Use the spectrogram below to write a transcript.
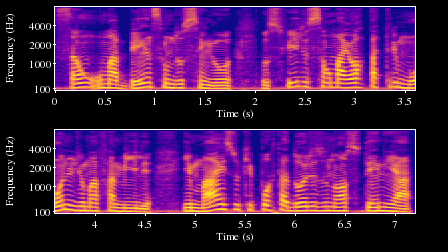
são uma bênção do Senhor. Os filhos são o maior patrimônio de uma família e mais do que portadores do nosso DNA,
